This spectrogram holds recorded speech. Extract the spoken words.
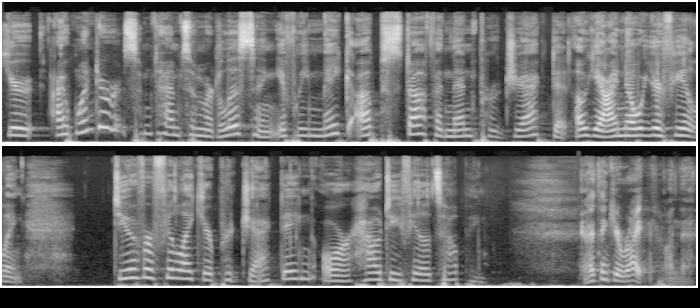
you're I wonder sometimes when we're listening if we make up stuff and then project it. Oh yeah, I know what you're feeling. Do you ever feel like you're projecting or how do you feel it's helping? I think you're right on that.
